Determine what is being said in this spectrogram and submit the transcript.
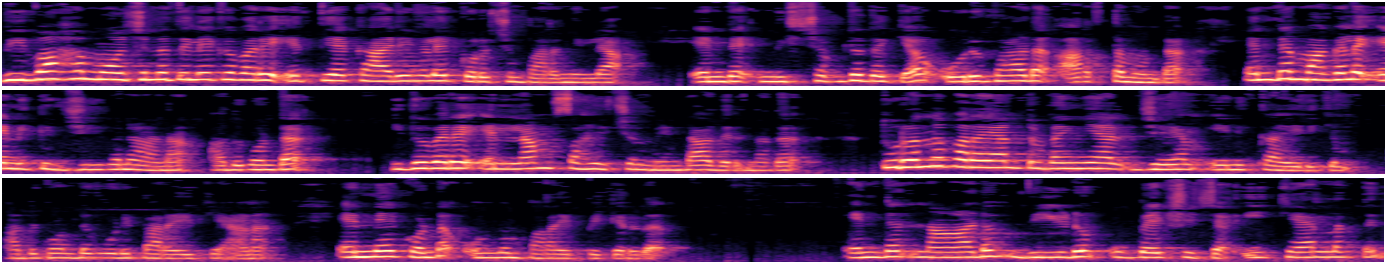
വിവാഹമോചനത്തിലേക്ക് വരെ എത്തിയ കാര്യങ്ങളെക്കുറിച്ചും പറഞ്ഞില്ല. എന്റെ നിശബ്ദതയ്ക്ക് ഒരുപാട് അർത്ഥമുണ്ട്. എന്റെ മകളെ എനിക്ക് ജീവനാണ്. അതുകൊണ്ട് ഇതുവരെ എല്ലാം സഹിച്ചും മിണ്ടാതിരുന്നത്. തുറന്നു പറയാൻ തുടങ്ങിയാൽ ജയം എനിക്കായിരിക്കും. അതുകൊണ്ട് കൂടി പറയുകയാണ്. എന്നെ കൊണ്ട് ഒന്നും പറയിപ്പിക്കരുത്. എന്റെ നാടും വീടും ഉപേക്ഷിച്ച് ഈ കേരളത്തിൽ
